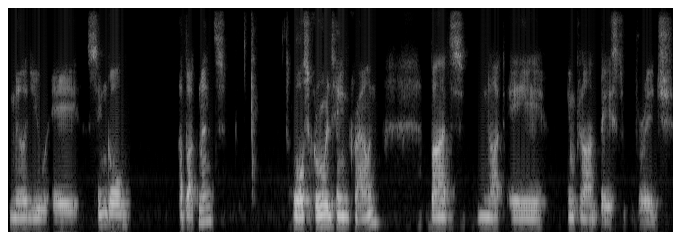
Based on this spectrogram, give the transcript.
mill you a single abutment or screw retained crown, but not a implant-based bridge.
